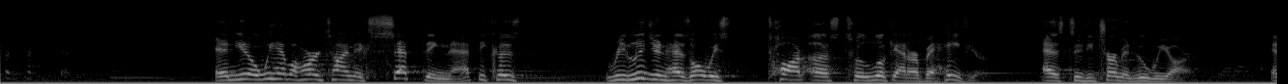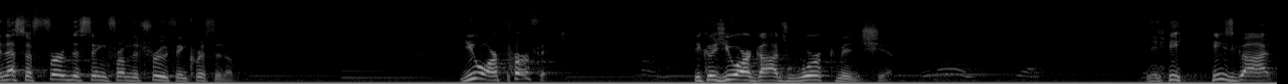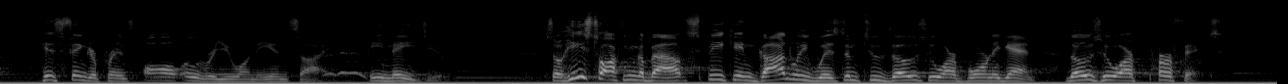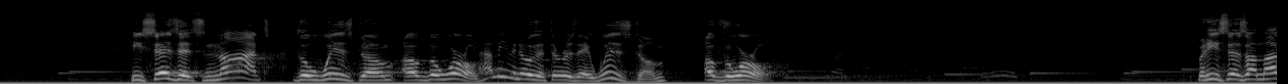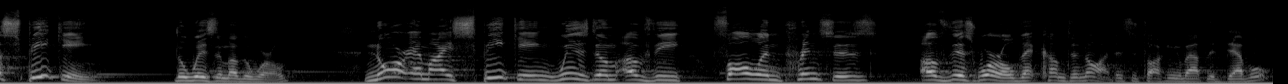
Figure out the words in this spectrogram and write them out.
And you know, we have a hard time accepting that because religion has always taught us to look at our behavior as to determine who we are. And that's the furthest thing from the truth in Christendom. You are perfect because you are God's workmanship. Yes. He, he's got His fingerprints all over you on the inside. He made you. So he's talking about speaking godly wisdom to those who are born again, those who are perfect. He says it's not the wisdom of the world. How many of you know that there is a wisdom of the world? But he says, I'm not speaking the wisdom of the world, nor am I speaking wisdom of the fallen princes of this world that come to naught. This is talking about the devil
